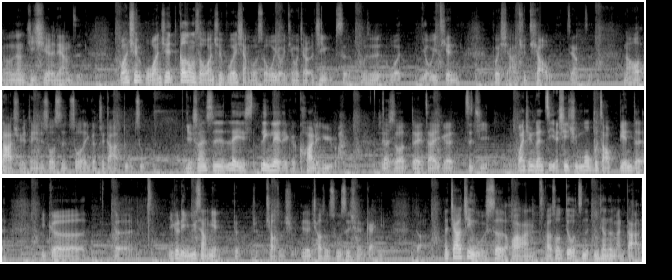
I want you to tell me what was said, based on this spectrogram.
然后像机器人那样子，完全我完全高中的时候完全不会想过说，我有一天会加入劲舞社，或是我有一天会想要去跳舞这样子。然后大学等于是说是做了一个最大的赌注，也算是类另类的一个跨领域吧。就是说，对，在一个自己完全跟自己的兴趣摸不着边的一个呃。一个领域上面就就跳出去了，就是跳出舒适圈的概念，对吧？那加入劲舞社的话，老实说对我真的影响真的蛮大的。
